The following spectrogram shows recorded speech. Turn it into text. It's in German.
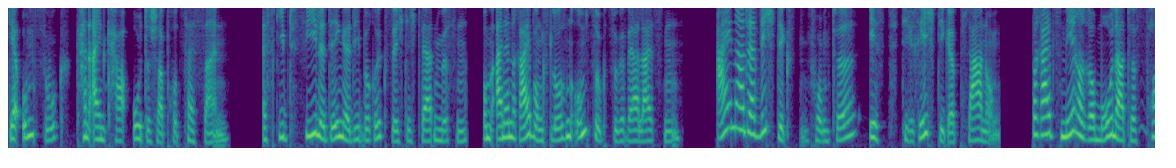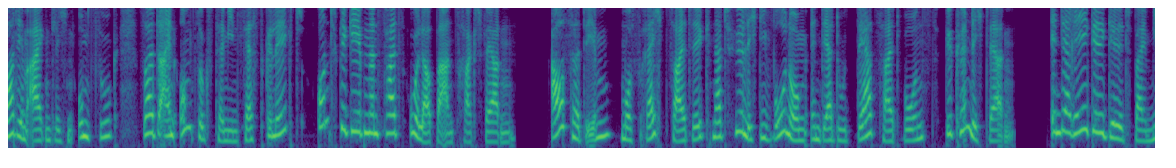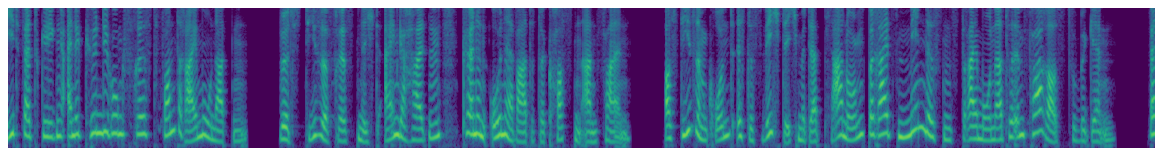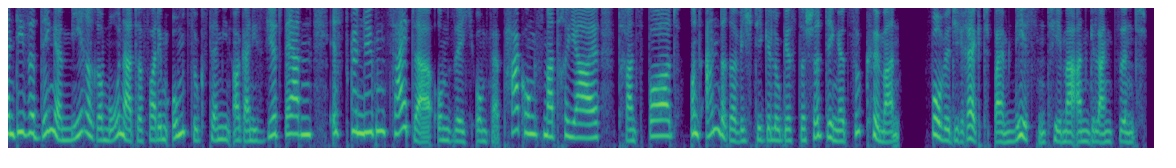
Der Umzug kann ein chaotischer Prozess sein. Es gibt viele Dinge, die berücksichtigt werden müssen, um einen reibungslosen Umzug zu gewährleisten. Einer der wichtigsten Punkte ist die richtige Planung. Bereits mehrere Monate vor dem eigentlichen Umzug sollte ein Umzugstermin festgelegt und gegebenenfalls Urlaub beantragt werden. Außerdem muss rechtzeitig natürlich die Wohnung, in der du derzeit wohnst, gekündigt werden. In der Regel gilt bei Mietverträgen eine Kündigungsfrist von drei Monaten. Wird diese Frist nicht eingehalten, können unerwartete Kosten anfallen. Aus diesem Grund ist es wichtig, mit der Planung bereits mindestens drei Monate im Voraus zu beginnen. Wenn diese Dinge mehrere Monate vor dem Umzugstermin organisiert werden, ist genügend Zeit da, um sich um Verpackungsmaterial, Transport und andere wichtige logistische Dinge zu kümmern wo wir direkt beim nächsten Thema angelangt sind.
